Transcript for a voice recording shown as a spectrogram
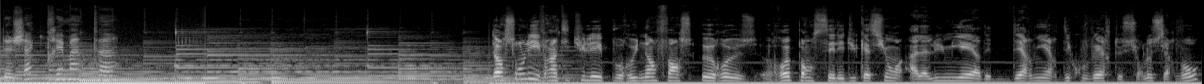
de Jacques Prématin. Dans son livre intitulé Pour une enfance heureuse, repenser l'éducation à la lumière des dernières découvertes sur le cerveau,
